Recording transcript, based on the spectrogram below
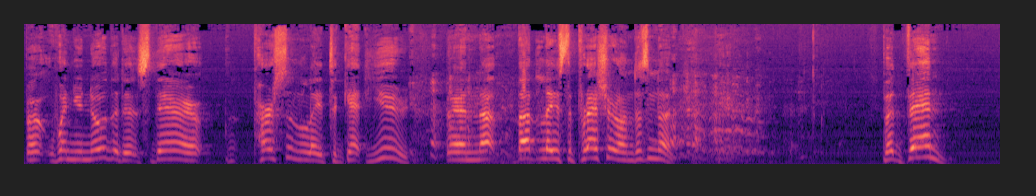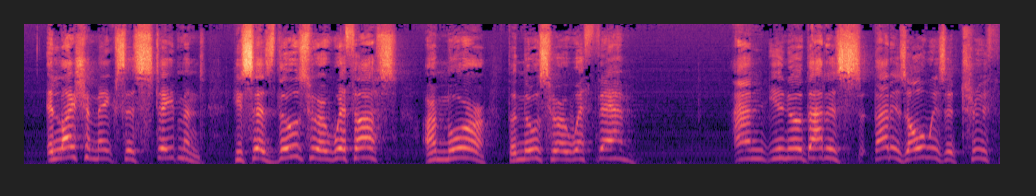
but when you know that it's there personally to get you, then that, that lays the pressure on, doesn't it? But then Elisha makes this statement. He says, Those who are with us are more than those who are with them. And you know, that is, that is always a truth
